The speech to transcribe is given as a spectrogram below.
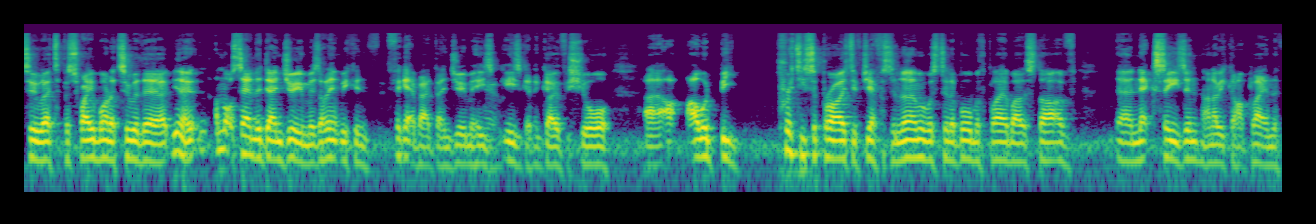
to uh, to persuade one or two of the, you know, I'm not saying the Dan Danjumas. I think we can forget about Danjuma. He's yeah. he's going to go for sure. Uh, I, I, would be pretty surprised if Jefferson Lerma was still a Bournemouth player by the start of uh, next season. I know he can't play in the,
